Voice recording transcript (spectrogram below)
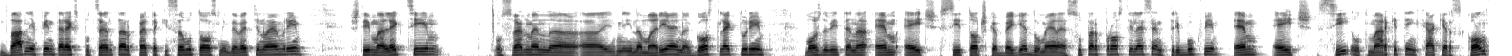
Два дни в Интерекспо център, петък и събота, 8-9 ноември. Ще има лекции, освен мен а, а, и на Мария, и на гост лектори, може да видите на mhc.bg. Домена е супер прост и лесен. Три букви MHC от Marketing Hackers Conf.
